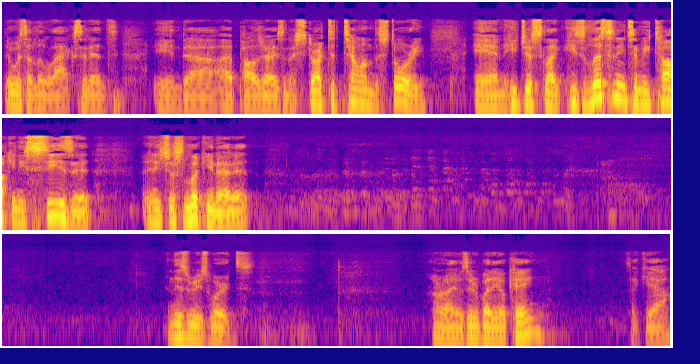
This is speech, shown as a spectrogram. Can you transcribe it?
there was a little accident, and uh, I apologize." And I start to tell him the story, and he just like he's listening to me talking. He sees it, and he's just looking at it. And these are his words. All right, was everybody okay? It's like, yeah.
